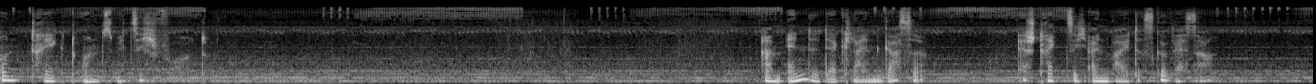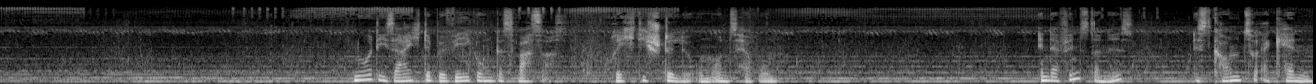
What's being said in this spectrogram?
und trägt uns mit sich fort. Am Ende der kleinen Gasse erstreckt sich ein weites Gewässer. Nur die seichte Bewegung des Wassers bricht die Stille um uns herum. In der Finsternis ist kaum zu erkennen,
